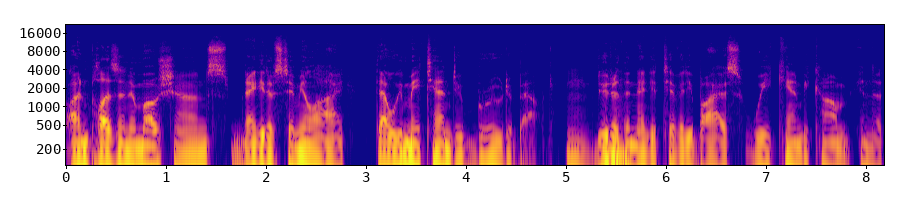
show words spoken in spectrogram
unpleasant emotions, negative stimuli that we may tend to brood about. Mm, Due to mm-hmm. the negativity bias, we can become, in the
